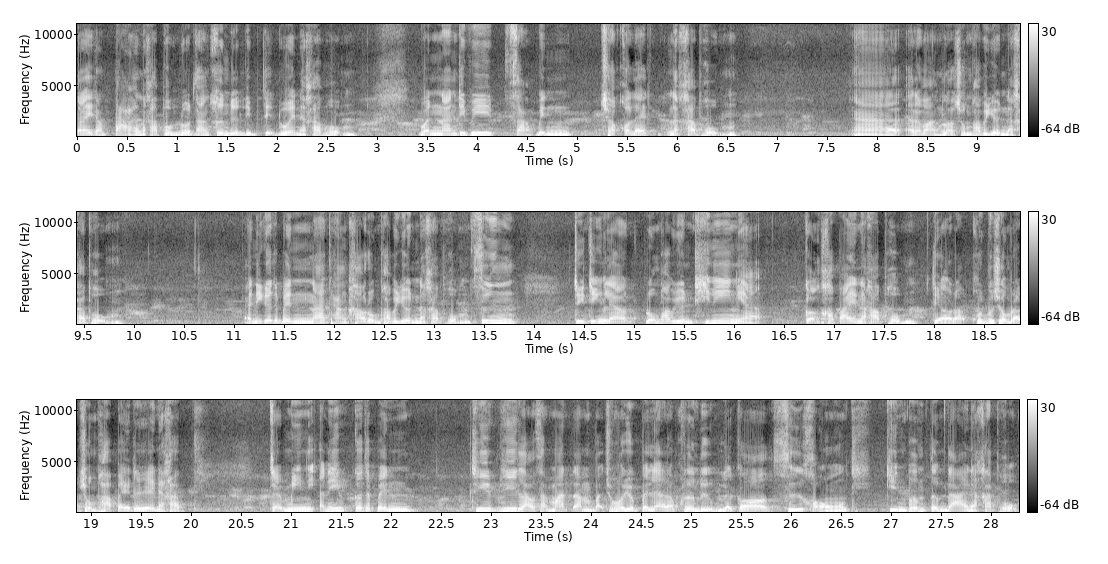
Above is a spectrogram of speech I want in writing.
อะไรต่างๆนะครับ ผมรวมทั้งเครื่องดื่มลิมิเต็ดด้วยนะครับผม วันนั้นที่พี่สั่งเป็นช็อกโกแลตนะครับผมอ่าระหว่างรอชมภาพยนตร์นะครับผม อันนี้ก็จะเป็นหน้าทางเข้าโรงภาพยนตร์นะครับผมซึ่งจริง ๆ แล้วโรงภาพยนตร์ที่นี่เนี่ยก่อนเข้าไปนะครับ ผมเดี๋ยวคุณผู้ชมรับชมภาพไปเรื่อยๆนะครับ จะมีอันนี้ก็จะเป็น ที่ที่เราสามารถนำบัตรชมภาพยนต์ไปแลกรับเครื่องดื่ม แล้วก็ซื้อของกินเพิ่มเติมได้นะครับผม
